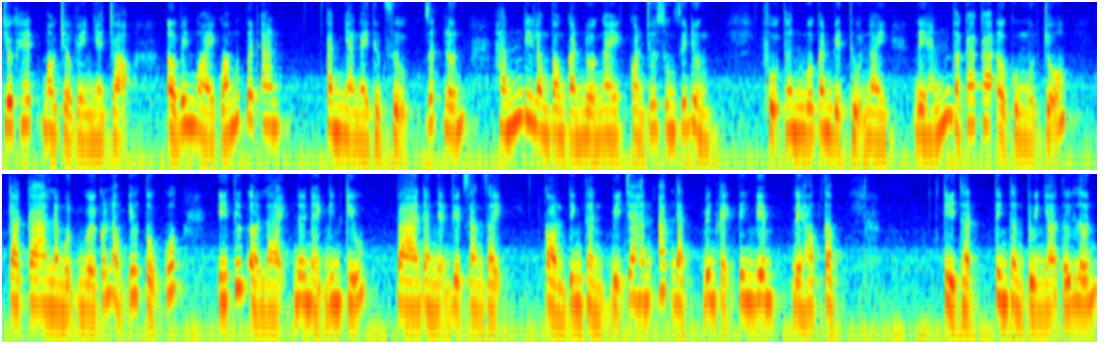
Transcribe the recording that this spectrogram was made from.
Trước hết mau trở về nhà trọ, ở bên ngoài quá mức bất an. Căn nhà này thực sự rất lớn, hắn đi lòng vòng cả nửa ngày còn chưa xuống dưới đường. Phụ thân mua căn biệt thự này để hắn và ca ca ở cùng một chỗ. Kaka là một người có lòng yêu tổ quốc, ý thức ở lại nơi này nghiên cứu và đảm nhận việc giảng dạy. Còn tinh thần bị cha hắn áp đặt bên cạnh tinh viêm để học tập. Kỳ thật, tinh thần từ nhỏ tới lớn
